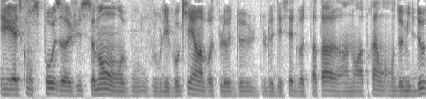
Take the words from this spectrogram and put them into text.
Et est-ce qu'on se pose justement, vous, vous l'évoquiez, hein, le, décès de votre papa un an après, en, 2002,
